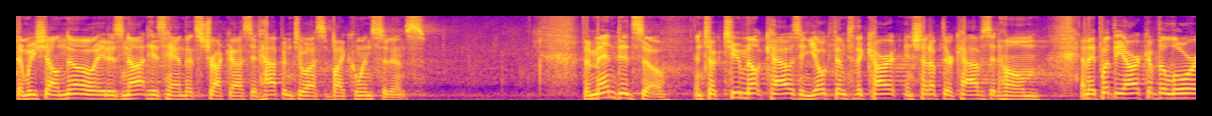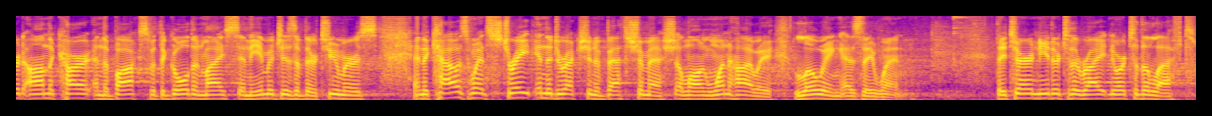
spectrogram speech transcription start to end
then we shall know it is not his hand that struck us. It happened to us by coincidence the men did so and took two milk cows and yoked them to the cart and shut up their calves at home. And they put the ark of the Lord on the cart and the box with the golden mice and the images of their tumors. And the cows went straight in the direction of Beth Shemesh along one highway, lowing as they went. They turned neither to the right nor to the left.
